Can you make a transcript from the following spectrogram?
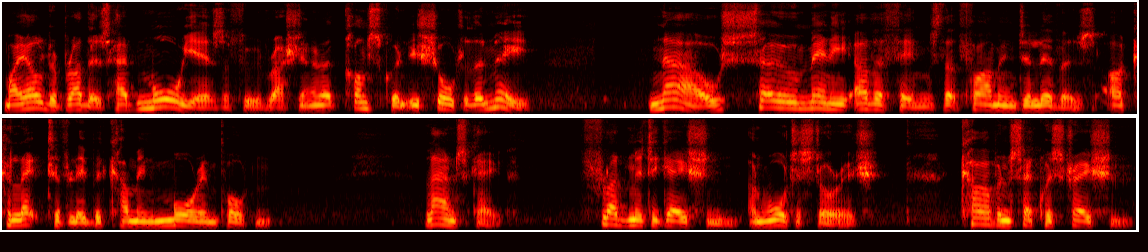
My elder brothers had more years of food rationing and are consequently shorter than me. Now, so many other things that farming delivers are collectively becoming more important landscape, flood mitigation and water storage, carbon sequestration,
